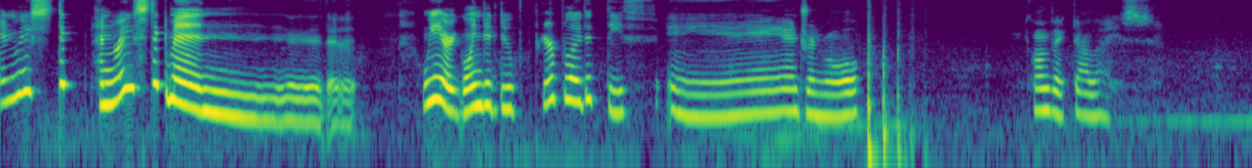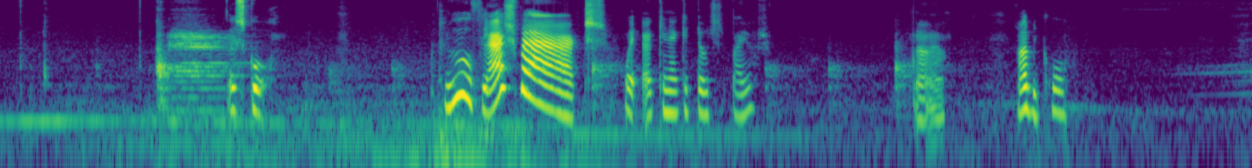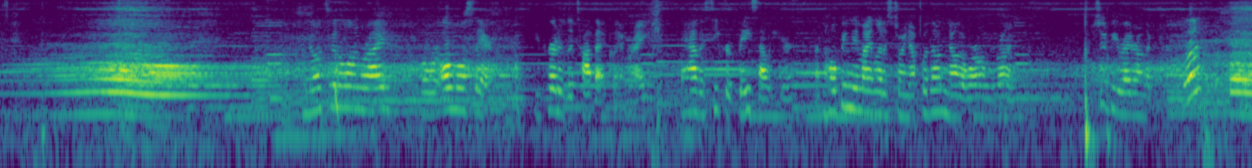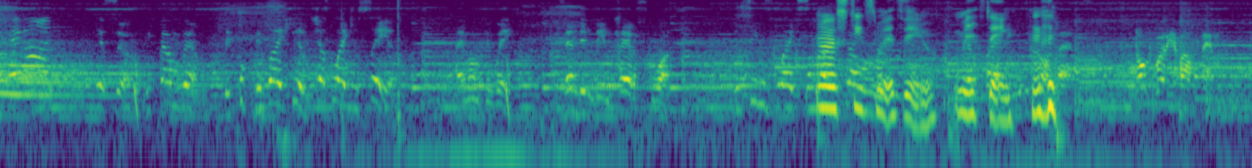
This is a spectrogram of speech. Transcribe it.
Henry Stick Henry Stickmin. We are going to do pure blooded thief and general convict allies. Let's go. Ooh, flashbacks. Wait, uh, can I get those bios? No, no. That'd be cool. Heard of the Toppat clan, right? They have a secret base out here. I'm hoping they might let us join up with them now that we're on the run. Should be right around the. What? Hang on! Yes, sir. We found them. They took the bike here just like you said. I'm on the way. Send in the entire squad. It seems like some Uh, Steve's missing. Missing. Don't worry about them.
